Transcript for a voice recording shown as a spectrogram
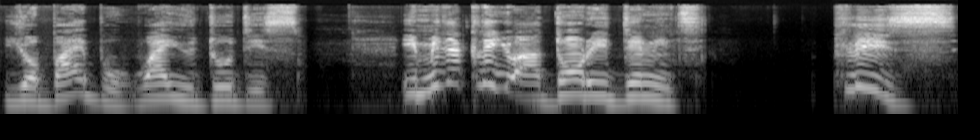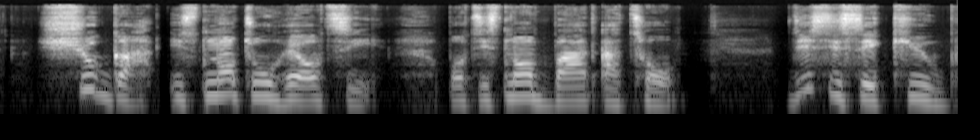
your Bible while you do this. Immediately you are done reading it. Please Sugar is not too healthy, but it's not bad at all. This is a cube.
